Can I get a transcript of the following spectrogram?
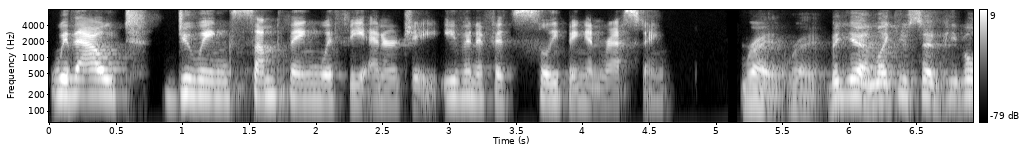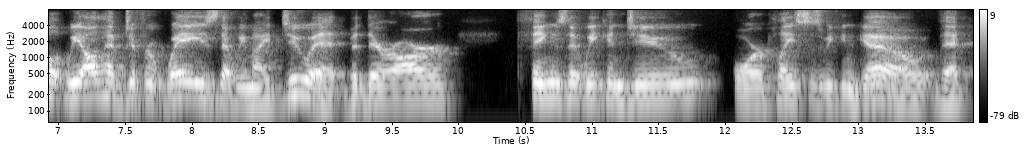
without doing something with the energy even if it's sleeping and resting Right, right. But yeah, and like you said, people, we all have different ways that we might do it, but there are things that we can do or places we can go that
